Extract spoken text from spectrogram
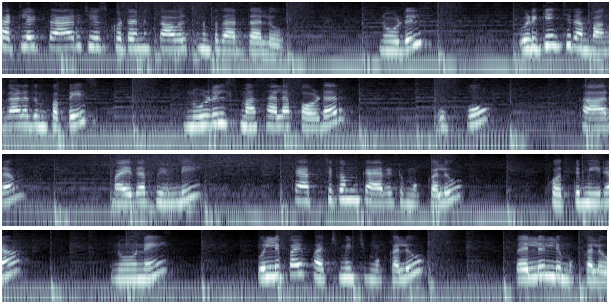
కట్లెట్ తయారు చేసుకోవడానికి కావలసిన పదార్థాలు నూడిల్స్ ఉడికించిన బంగాళదుంప పేస్ట్ నూడిల్స్ మసాలా పౌడర్ ఉప్పు కారం మైదా పిండి క్యాప్సికమ్ క్యారెట్ ముక్కలు కొత్తిమీర నూనె ఉల్లిపాయ పచ్చిమిర్చి ముక్కలు వెల్లుల్లి ముక్కలు.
